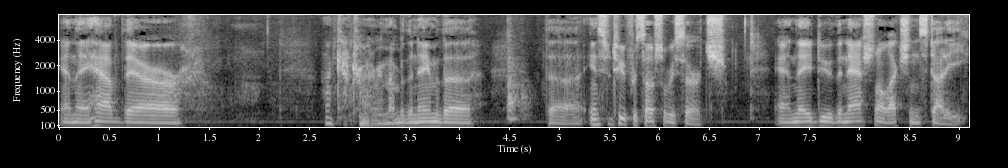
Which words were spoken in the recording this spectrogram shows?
and they have their I'm trying to remember the name of the the Institute for Social Research, and they do the National Election Study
